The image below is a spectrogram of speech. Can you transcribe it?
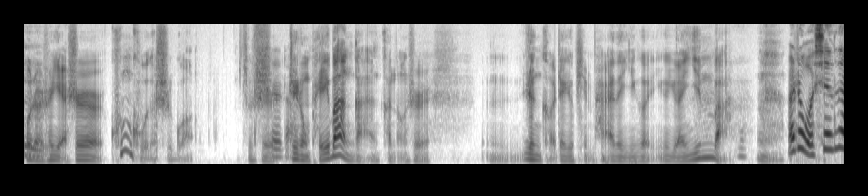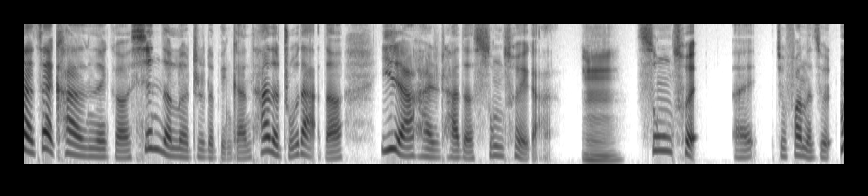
或者嗯是也是困苦的时光，就是这种陪伴感可能是。嗯，认可这个品牌的一个一个原因吧。嗯，而且我现在再看那个新的乐之的饼干，它的主打的依然还是它的松脆感，嗯，松脆，哎，就放在嘴里，嗯，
